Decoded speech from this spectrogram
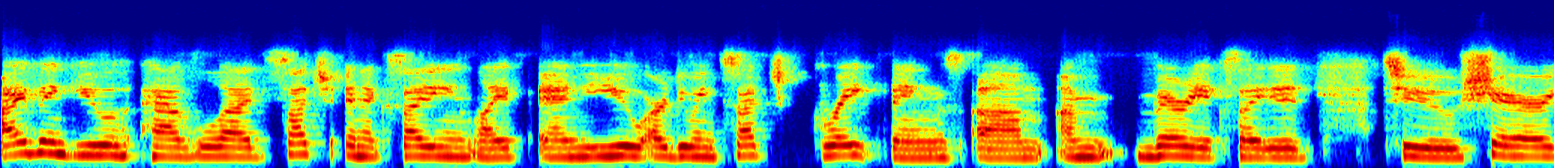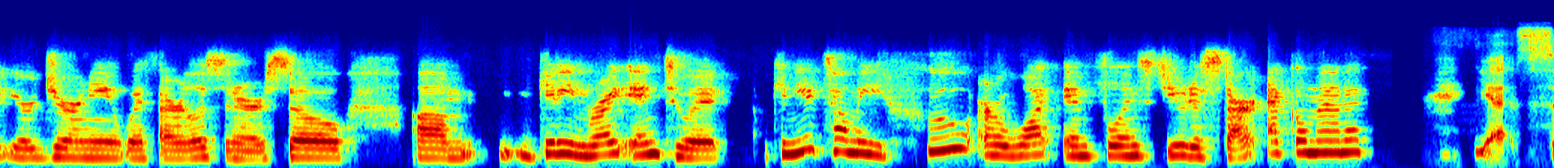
I think you have led such an exciting life and you are doing such great things. Um, I'm very excited to share your journey with our listeners. So, um, getting right into it, can you tell me who or what influenced you to start Ecomadic? Yes.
